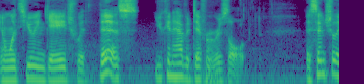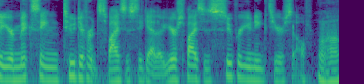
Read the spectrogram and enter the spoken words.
And once you engage with this, you can have a different result. Essentially, you're mixing two different spices together. Your spice is super unique to yourself, uh huh,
